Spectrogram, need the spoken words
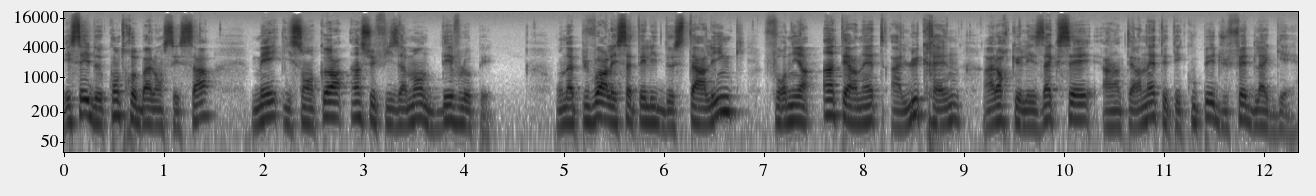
essayent de contrebalancer ça, mais ils sont encore insuffisamment développés. On a pu voir les satellites de Starlink fournir Internet à l'Ukraine alors que les accès à Internet étaient coupés du fait de la guerre.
